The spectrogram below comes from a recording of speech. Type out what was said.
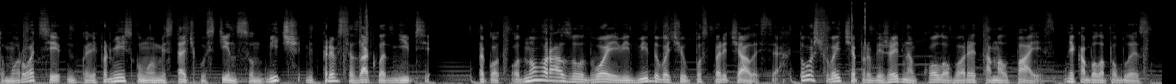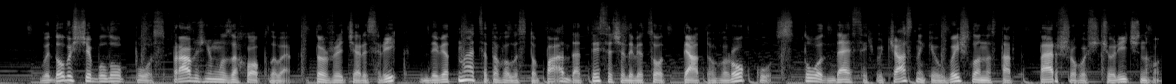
році у каліфорнійському містечку Стінсон Біч відкрився заклад Діпсі. Так от, одного разу двоє відвідувачів посперечалися, хто швидше пробіжить навколо гори Тамалпаїс, яка була поблизу. Видовище було по-справжньому захопливе. Тож через рік, 19 листопада 1905 року, 110 учасників вийшло на старт першого щорічного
